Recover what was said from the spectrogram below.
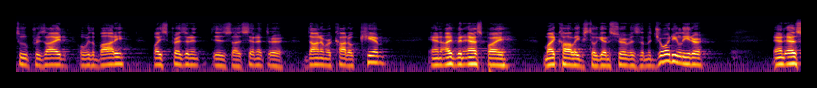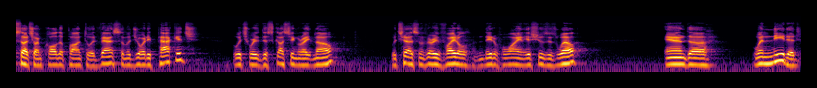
to preside over the body. Vice President is uh, Senator Donna Mercado Kim, and I've been asked by my colleagues to again serve as the majority leader, and as such, I'm called upon to advance the majority package, which we're discussing right now, which has some very vital Native Hawaiian issues as well, and uh, when needed,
